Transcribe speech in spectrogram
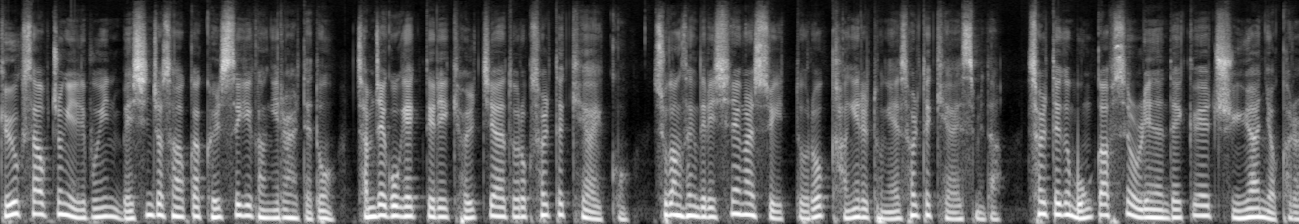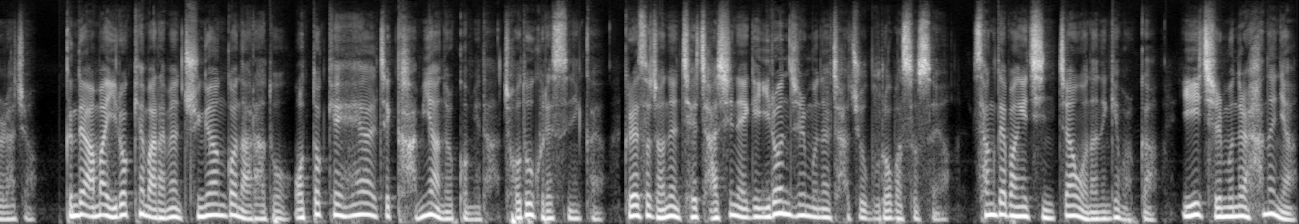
교육사업 중 일부인 메신저 사업과 글쓰기 강의를 할 때도 잠재 고객들이 결제하도록 설득해야 했고 수강생들이 실행할 수 있도록 강의를 통해 설득해야 했습니다. 설득은 몸값을 올리는데 꽤 중요한 역할을 하죠. 근데 아마 이렇게 말하면 중요한 건 알아도 어떻게 해야 할지 감이 안 올 겁니다. 저도 그랬으니까요. 그래서 저는 제 자신에게 이런 질문을 자주 물어봤었어요. 상대방이 진짜 원하는 게 뭘까? 이 질문을 하느냐,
